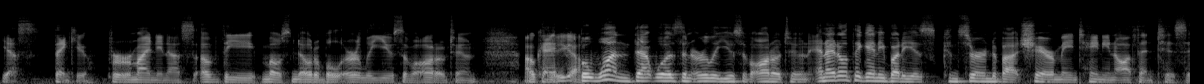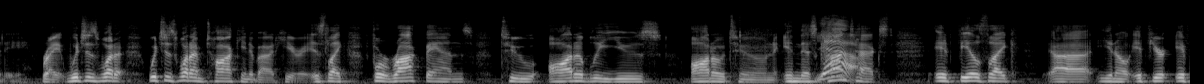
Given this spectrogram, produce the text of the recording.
Yes, thank you for reminding us of the most notable early use of autotune. Okay, There you go. but one that was an early use of autotune, and I don't think anybody is concerned about Cher maintaining authenticity, right? Which is what which is what I'm talking about here. Is like for rock bands to audibly use autotune in this Yeah. context, it feels like uh, you know, if you're if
